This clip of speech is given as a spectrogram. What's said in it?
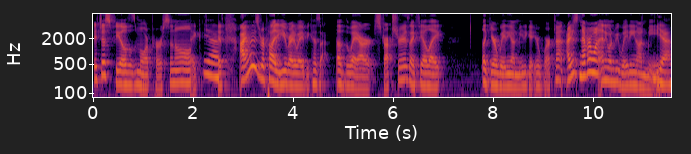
it just feels more personal. Like Yeah. I always reply to you right away because of the way our structure is. I feel like like you're waiting on me to get your work done. I just never want anyone to be waiting on me Yeah.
